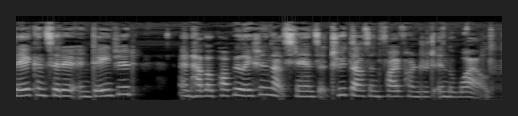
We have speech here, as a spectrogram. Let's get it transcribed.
they are considered endangered and have a population that stands at 2,500 in the wild.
